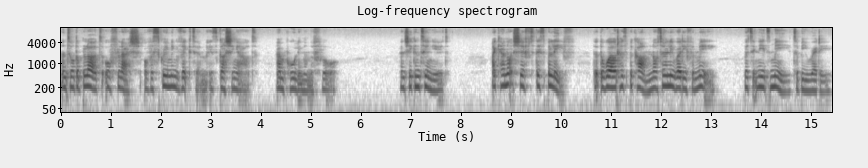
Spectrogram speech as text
until the blood or flesh of a screaming victim is gushing out and pooling on the floor. And she continued, I cannot shift this belief that the world has become not only ready for me, but it needs me to be ready.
